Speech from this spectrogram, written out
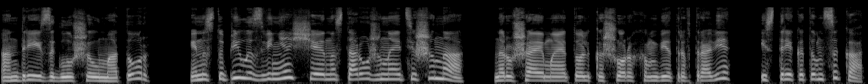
Андрей заглушил мотор, и наступила звенящая настороженная тишина, нарушаемая только шорохом ветра в траве и стрекотом цикад.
